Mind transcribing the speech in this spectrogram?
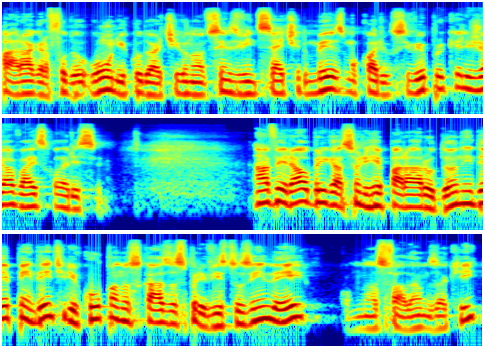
parágrafo do, único do artigo 927 do mesmo Código Civil, porque ele já vai esclarecer. Haverá obrigação de reparar o dano independente de culpa nos casos previstos em lei, como nós falamos aqui,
